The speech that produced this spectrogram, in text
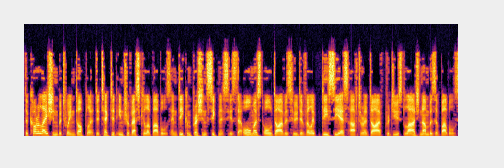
The correlation between Doppler-detected intravascular bubbles and decompression sickness is that almost all divers who developed DCS after a dive produced large numbers of bubbles,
